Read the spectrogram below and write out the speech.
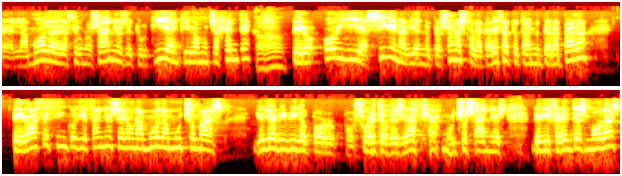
eh, la moda de hace unos años de Turquía en que iba mucha gente, pero hoy día siguen habiendo personas con la cabeza totalmente rapada, pero hace 5 o 10 años era una moda mucho más. Yo ya he vivido, por, por suerte o desgracia, muchos años de diferentes modas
